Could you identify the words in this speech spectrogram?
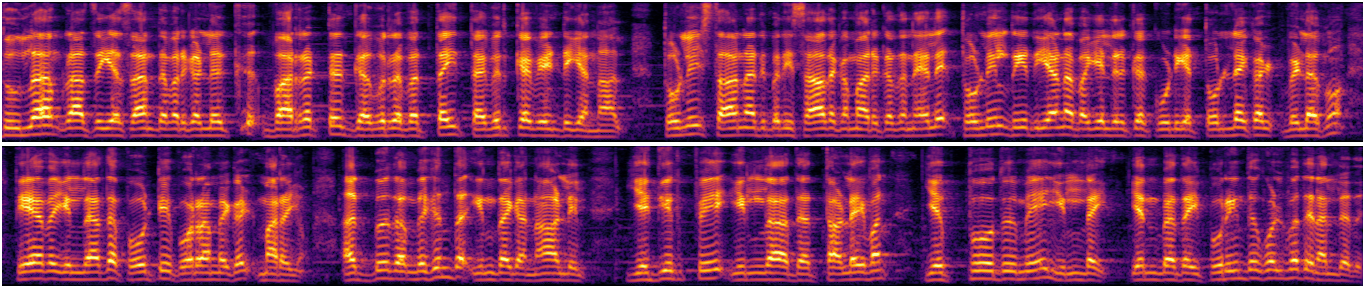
துலாம் ராசியை சார்ந்தவர்களுக்கு வரட்டு கௌரவத்தை தவிர்க்க வேண்டிய நாள். தொழில் ஸ்தானாதிபதி சாதகமாக இருக்கிறதுனால தொழில் ரீதியான வகையில் இருக்கக்கூடிய தொல்லைகள் விலகும். தேவையில்லாத போட்டி பொறாமைகள் மறையும். அற்புதம் மிகுந்த இன்றைய நாளில் எதிர்ப்பே இல்லாத தலைவன் எப்போதுமே இல்லை என்பதை புரிந்து கொள்வது நல்லது.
